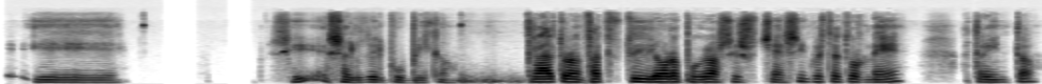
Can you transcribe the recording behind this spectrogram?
e sì, saluta il pubblico. Tra l'altro hanno fatto tutti i loro grossi successi in questa tournée a Trento.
